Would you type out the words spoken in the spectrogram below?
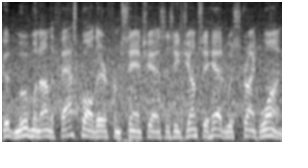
Good movement on the fastball there from Sanchez as he jumps ahead with strike one.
